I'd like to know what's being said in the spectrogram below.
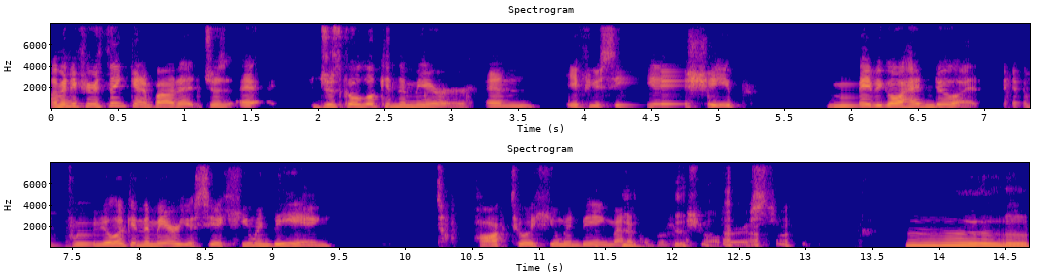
I mean, if you're thinking about it, just eh, just go look in the mirror, and if you see a sheep, maybe go ahead and do it. If when you look in the mirror, you see a human being. Talk to a human being medical professional first. oh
